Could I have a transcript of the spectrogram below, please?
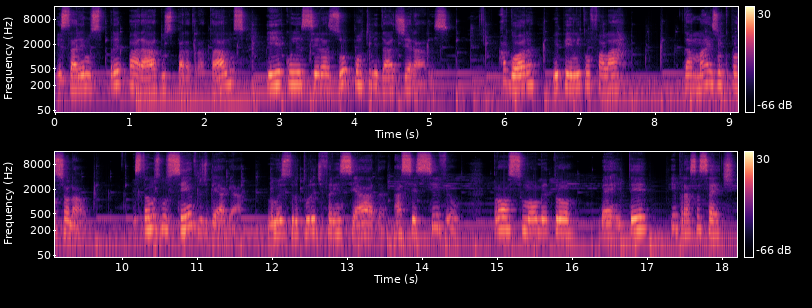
estaremos preparados para tratá-los e reconhecer as oportunidades geradas. Agora, me permitam falar da mais ocupacional. Estamos no centro de BH, numa estrutura diferenciada, acessível, próximo ao metrô, BRT e Praça 7.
